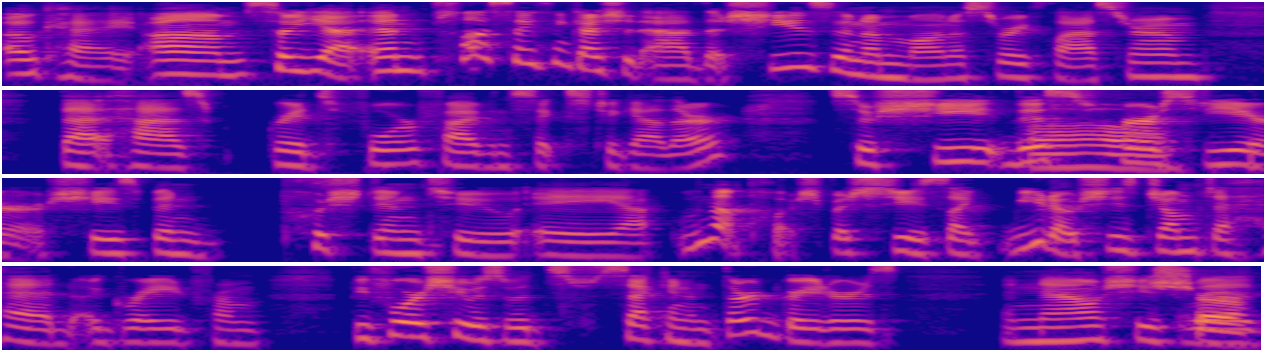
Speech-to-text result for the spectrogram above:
Okay. Um, so yeah, and plus I think I should add that she is in a Montessori classroom that has grades four, five, and six together. So she this Oh. first year she's been pushed into a uh, well, not pushed, but she's like you know she's jumped ahead a grade from before she was with second and third graders, and now she's Sure. with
